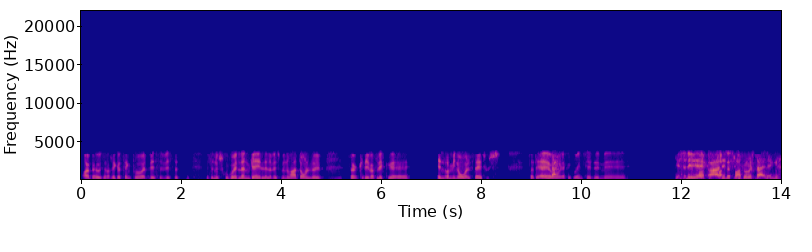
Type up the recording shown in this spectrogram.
og jeg behøver fald ikke at tænke på, at hvis, hvis, det, hvis det nu skulle gå et eller andet galt, eller hvis man nu har et dårligt løb, så kan det i hvert fald ikke øh, ændre min OL-status. Så det er jo, Nej. jeg kan gå ind til det med... Ja, så det er gratis med gåstegn, ikke?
